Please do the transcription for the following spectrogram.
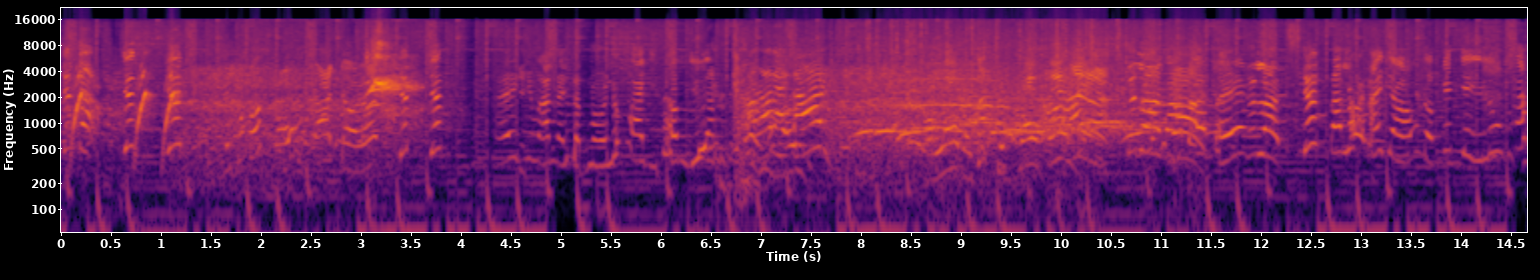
Chích nè Chích chích Đừng có bóp cổ ta trời ơi. Chích chích Ê nhưng mà anh này xịt mùi nước hoa gì thơm dữ anh Trời ơi đây Còn lo mà chích chích con cái. Chích lên rồi. Chích lên. Chích ta nói nãy giờ không được cái gì luôn á.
